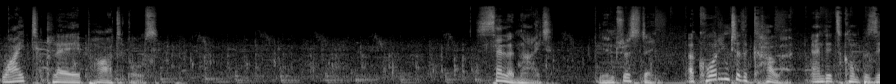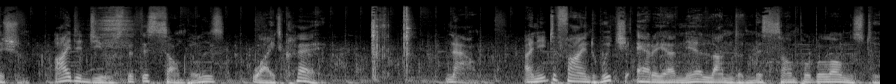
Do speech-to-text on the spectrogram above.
White clay particles. Selenite. Interesting. According to the color and its composition, I deduce that this sample is white clay. Now, I need to find which area near London this sample belongs to.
